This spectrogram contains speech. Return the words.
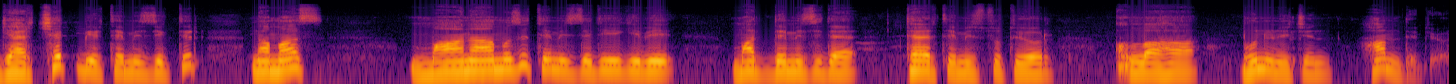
gerçek bir temizliktir. Namaz manamızı temizlediği gibi maddemizi de tertemiz tutuyor. Allah'a bunun için hamd ediyor.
